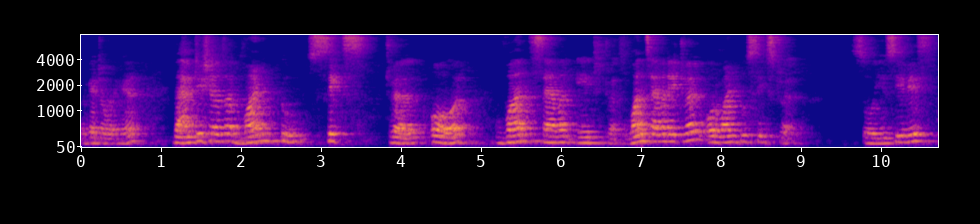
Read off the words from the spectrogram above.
Look at over here. The empty shells are 1, 2, 6, 12 or 1, 7, 8, 12. 1, 7, 8, 12 or 1, 2, 6, 12. So you see this?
